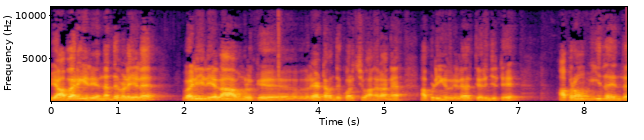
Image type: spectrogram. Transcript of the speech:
வியாபாரிகள் எந்தெந்த விலையில் வழியிலையெல்லாம் அவங்களுக்கு ரேட்டை வந்து குறைச்சி வாங்குறாங்க அப்படிங்கிறதுல தெரிஞ்சுட்டு அப்புறம் இதை இந்த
